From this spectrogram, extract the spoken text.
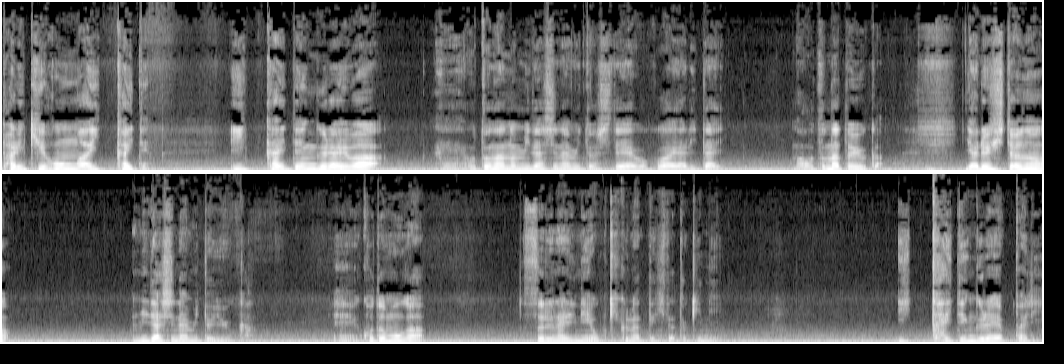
ぱり基本は1回転。1回転ぐらいは、えー大人の身だしなみとして僕はやりたい。まあ大人というかやる人の身だしなみというか、えー子供がそれなりに大きくなってきた時に1回転ぐらいやっぱり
